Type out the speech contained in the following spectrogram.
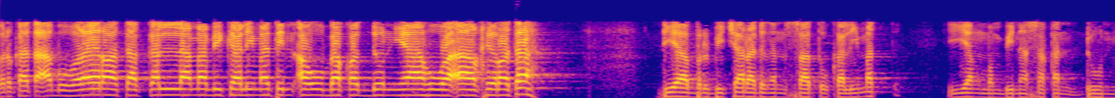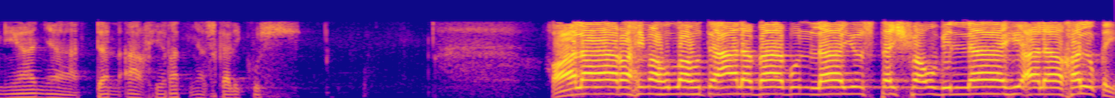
Berkata Abu Hurairah, "Takallama bi kalimatin aw baqad dunyahu wa akhiratah." Dia berbicara dengan satu kalimat yang membinasakan dunianya dan akhiratnya sekaligus. Qala rahimahullahu taala babun la yustashfa'u billahi ala khalqi.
